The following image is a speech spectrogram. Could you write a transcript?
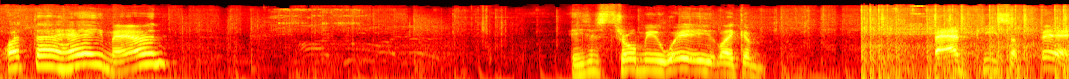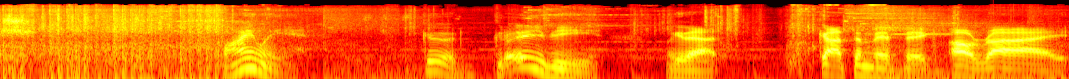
what the hey, man? He just threw me away like a bad piece of fish. Finally. Good gravy. Look at that. Got the mythic. All right.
